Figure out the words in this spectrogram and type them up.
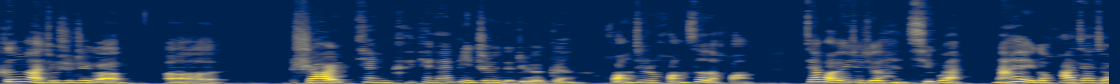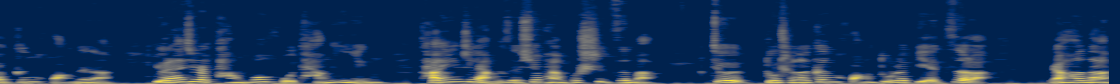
根啊就是这个呃十二天天干地支里的这个根，黄就是黄色的黄。贾宝玉就觉得很奇怪，哪有一个画家叫根黄的呢？原来就是唐伯虎唐寅，唐寅这两个字薛蟠不识字嘛，就读成了根黄，读了别字了。然后呢，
